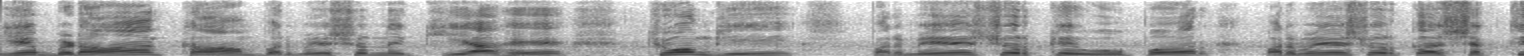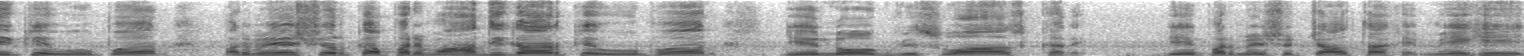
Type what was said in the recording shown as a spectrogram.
ये बड़ा काम परमेश्वर ने किया है, क्योंकि परमेश्वर के ऊपर, परमेश्वर का शक्ति के ऊपर, परमेश्वर का परमाधिकार के ऊपर ये लोग विश्वास करें। ये परमेश्वर चाहता है। मैं ही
